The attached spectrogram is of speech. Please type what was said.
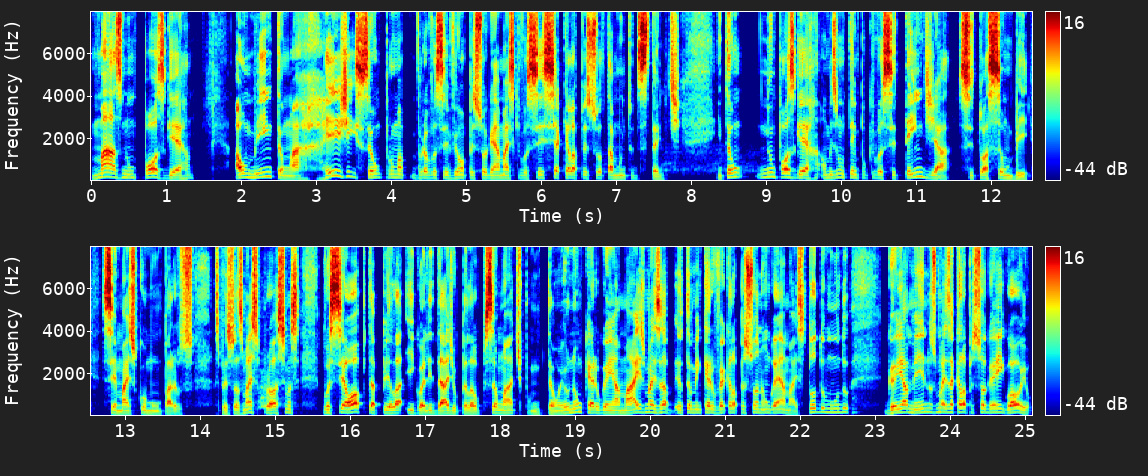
Mas num pós-guerra, aumentam a rejeição para você ver uma pessoa ganhar mais que você se aquela pessoa está muito distante. Então, num pós-guerra, ao mesmo tempo que você tende a situação B ser mais comum para os, as pessoas mais próximas, você opta pela igualdade ou pela opção A, tipo, então eu não quero ganhar mais, mas eu também quero ver aquela pessoa não ganhar mais. Todo mundo ganha menos, mas aquela pessoa ganha igual eu.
